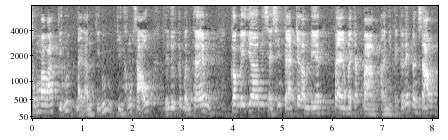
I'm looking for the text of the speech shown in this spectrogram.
0339 789 906 để được tư vấn thêm. Còn bây giờ mình sẽ xin phép cho làm biệt và hẹn gặp lại các bạn ở những cái clip bên sau.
